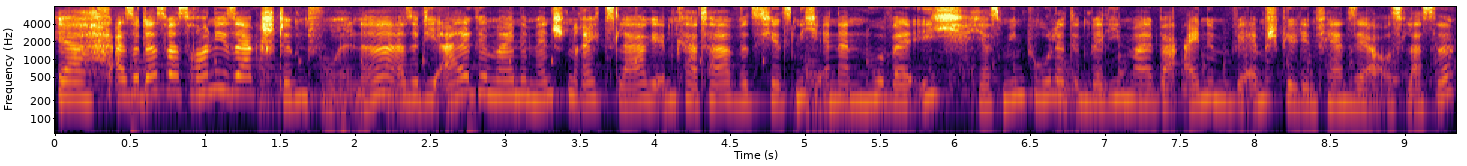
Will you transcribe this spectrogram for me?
Ja, also das, was Ronny sagt, stimmt wohl. Ne? Also die allgemeine Menschenrechtslage in Katar wird sich jetzt nicht ändern, nur weil ich, Jasmin Polat, in Berlin mal bei einem WM-Spiel den Fernseher auslasse.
